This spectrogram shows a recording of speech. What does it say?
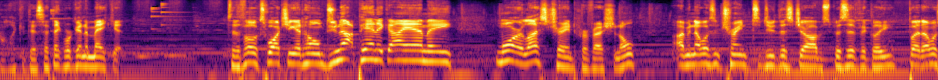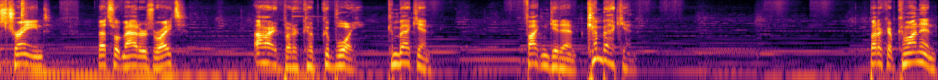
Oh, look at this. I think we're going to make it. To the folks watching at home, do not panic. I am a more or less trained professional. I mean, I wasn't trained to do this job specifically, but I was trained. That's what matters, right? All right, Buttercup, good boy. Come back in. If I can get in, come back in. Buttercup, come on in.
